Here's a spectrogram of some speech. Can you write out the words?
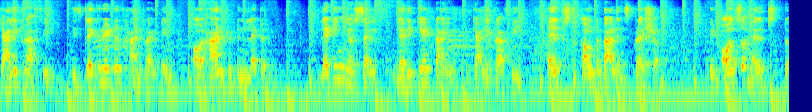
Calligraphy is decorative handwriting or handwritten lettering. Letting yourself dedicate time to calligraphy helps to counterbalance pressure. It also helps to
